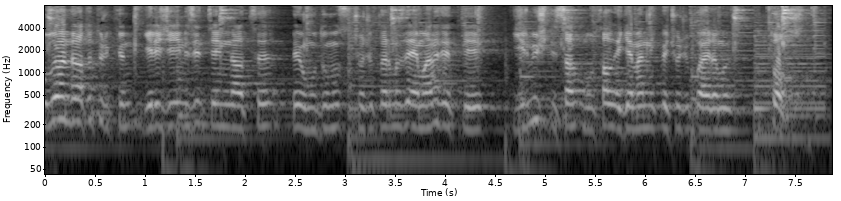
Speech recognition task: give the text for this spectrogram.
Ulu Önder Atatürk'ün geleceğimizin teminatı ve umudumuz çocuklarımıza emanet ettiği 23 Nisan Ulusal Egemenlik ve Çocuk Bayramı kutlu olsun.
